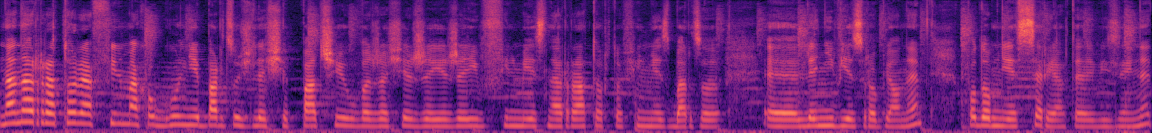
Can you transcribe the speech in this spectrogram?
Na narratora w filmach ogólnie bardzo źle się patrzy i uważa się, że jeżeli w filmie jest narrator, to film jest bardzo e, leniwie zrobiony. Podobnie jest serial telewizyjny.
